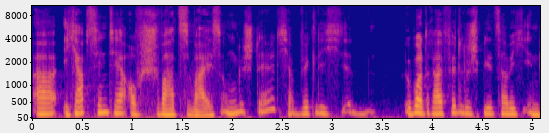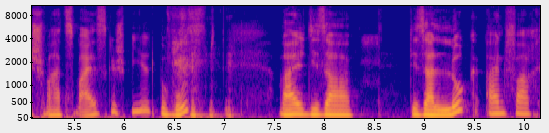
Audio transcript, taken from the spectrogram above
äh, ich habe es hinterher auf Schwarz-Weiß umgestellt. Ich habe wirklich äh, über drei Viertel des Spiels habe ich in Schwarz-Weiß gespielt, bewusst, weil dieser, dieser Look einfach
